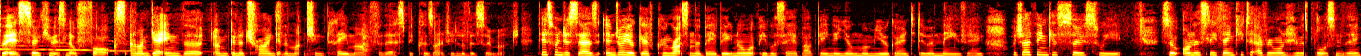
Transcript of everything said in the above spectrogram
but it's so cute. It's a little fox, and I'm getting the. I'm gonna try and get the matching playmat for this because I actually love it so much. This one just says, "Enjoy your gift. Congrats on the baby. Ignore what people say about being a young mum. You are going to do amazing," which I think is so sweet. So honestly, thank you to everyone who has bought something,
